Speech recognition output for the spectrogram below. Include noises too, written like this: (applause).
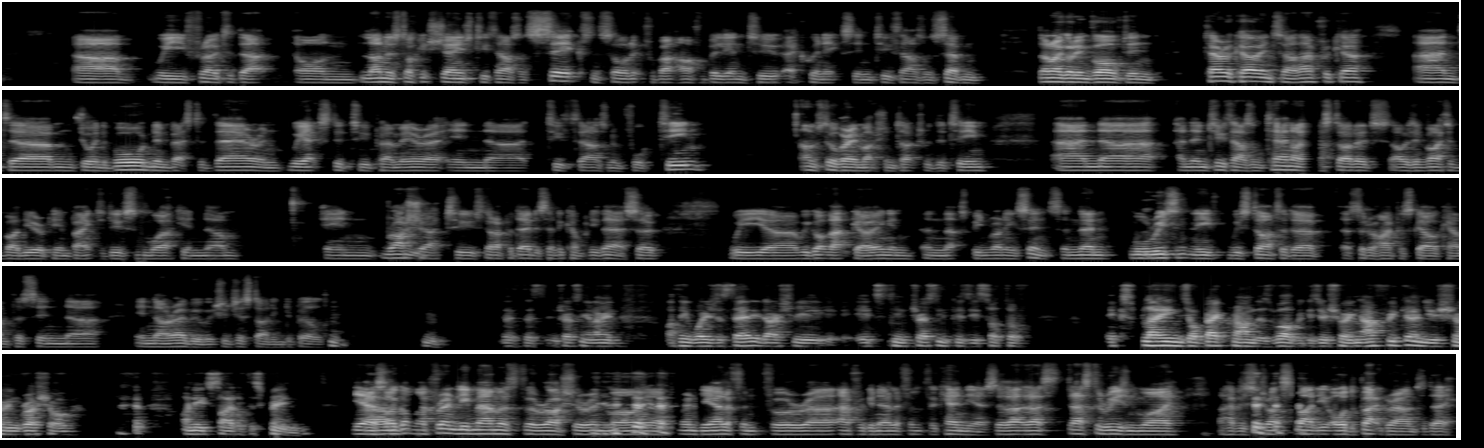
uh, we floated that on London Stock Exchange 2006 and sold it for about half a billion to Equinix in 2007. Then I got involved in Teraco in South Africa and um, joined the board and invested there and we exited to Permira in uh, 2014. I'm still very much in touch with the team and uh, and in 2010, I started. I was invited by the European Bank to do some work in um, in Russia to set up a data center company there. So we uh, we got that going, and and that's been running since. And then more recently, we started a, a sort of hyperscale campus in uh, in Nairobi, which is just starting to build. Hmm. Hmm. That's, that's interesting. And I mean, I think what you just said, it actually it's interesting because it sort of explains your background as well, because you're showing Africa and you're showing Russia (laughs) on each side of the screen. Yeah, um, so I um, got my friendly mammoth for Russia and my uh, (laughs) friendly elephant for uh, African elephant for Kenya. So that, that's that's the reason why I have a (laughs) slightly odd background today.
